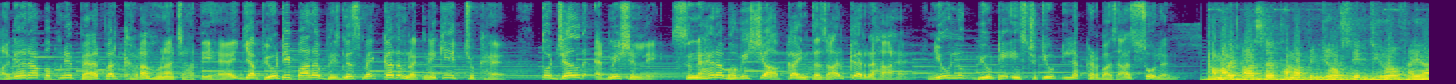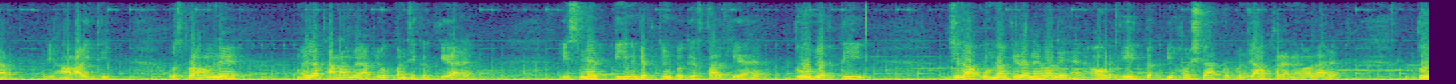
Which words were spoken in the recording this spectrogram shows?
अगर आप अपने पैर पर खड़ा होना चाहती है या ब्यूटी पार्लर बिज़नेस में कदम रखने की इच्छुक है तो जल्द एडमिशन ले। सुनहरा भविष्य आपका इंतज़ार कर रहा है। New look beauty institute Lakkar Bazaar, Solan. हमारे पास थाना पिंजौर से एक ज़ीरो एफ़ आई आर यहाँ आई थी। उस पर हमने महिला थाना में अभियोग पंजीकृत किया है। इसमें तीन व्यक्तियों को गिरफ़्तार किया है। दो व्यक्ति जिला ऊना के रहने वाले हैं और एक व्यक्ति होशियारपुर, पंजाब का रहने वाला है। दो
